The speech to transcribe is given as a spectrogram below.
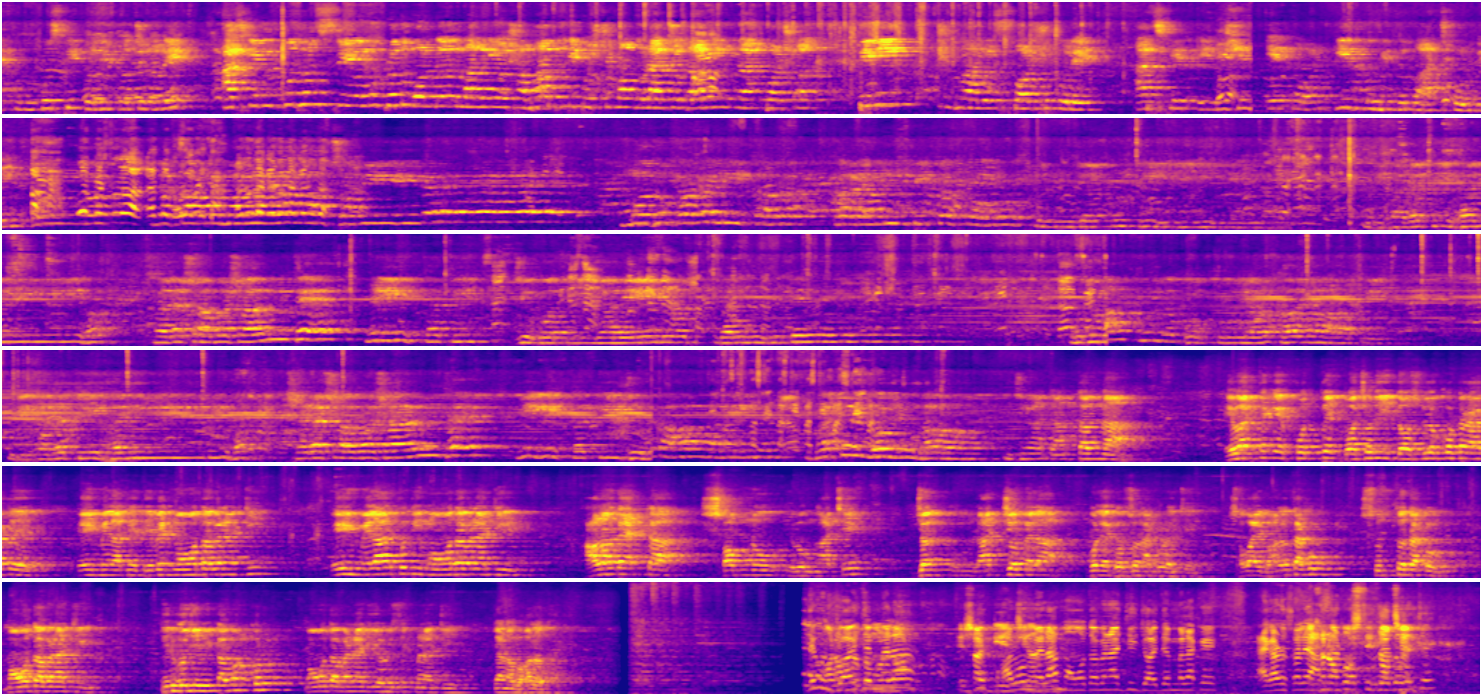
এখন উপস্থিত প্রদীপ প্রজ্বলনে। আজকের উদ্বোধন শ্রী অনুব্রত মণ্ডল মাননীয় সভাপতি পশ্চিমবঙ্গ রাজ্য গ্রামীণ উন্নয়ন পর্ষদ। তিনি আলো স্পর্শ করে আজকের এই বিশেষ এরপর গীত গোবিন্দ পাঠ করবেন। কথা কেন না কেন না কেন না মধুকরণিকর করন্দিত কুঞ্জকুটি বিহরতি হরিহ সরসবসন্তে নৃত্যতি যুবতী জনেন গন্ধে উদ্বাকুল বকুল কলাপে বিহরতি হরিহ সরসবসন্তে নৃত্যতি যুবতী জানতাম না। এবার থেকে প্রত্যেক বছরই দশ লক্ষ টাকাতে এই মেলাতে দেবেন মমতা ব্যানার্জি। এই মেলার প্রতি মমতা ব্যানার্জির আলাদা একটা স্বপ্ন এবং আছে রাজ্য মেলা বলে ঘোষণা করেছে। সবাই ভালো থাকুক সুস্থ থাকুক মমতা ব্যানার্জি দীর্ঘজীবী কামন করুন। মমতা ব্যানার্জি অভিষেক ব্যানার্জি যেন ভালো থাকে। দেখুন জয়দেব মেলা ভালো মেলা। মমতা ব্যানার্জি জয়দেব মেলাকে এগারো সালে উপস্থিত আছেন।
